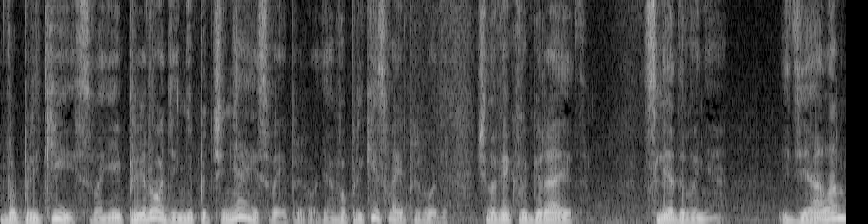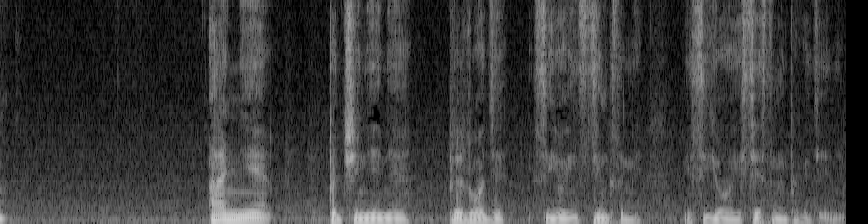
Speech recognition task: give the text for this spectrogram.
вопреки своей природе, не подчиняясь своей природе, а вопреки своей природе, человек выбирает следование идеалам, а не подчинение природе с ее инстинктами и с ее естественным поведением.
